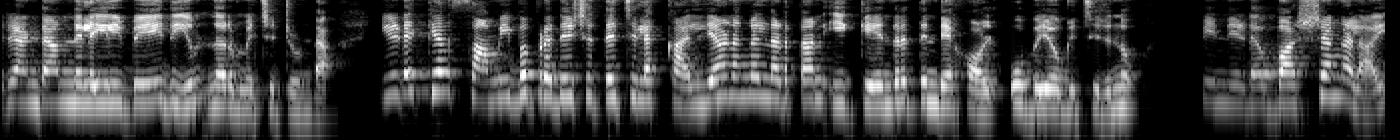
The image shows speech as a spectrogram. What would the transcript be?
രണ്ടാം നിലയിൽ വേദിയും നിർമ്മിച്ചിട്ടുണ്ട്. ഇടയ്ക്ക് സമീപ പ്രദേശത്തെ ചില കല്യാണങ്ങൾ നടത്താൻ ഈ കേന്ദ്രത്തിന്റെ ഹാൾ ഉപയോഗിച്ചിരുന്നു. പിന്നീട് വർഷങ്ങളായി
